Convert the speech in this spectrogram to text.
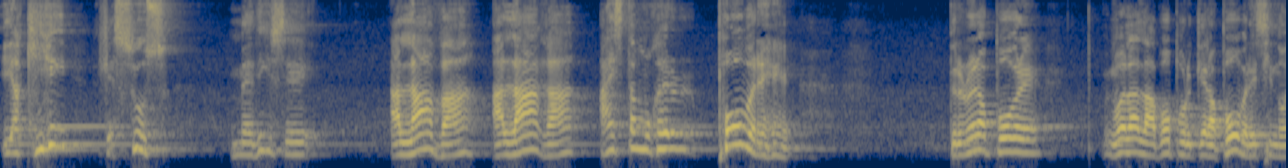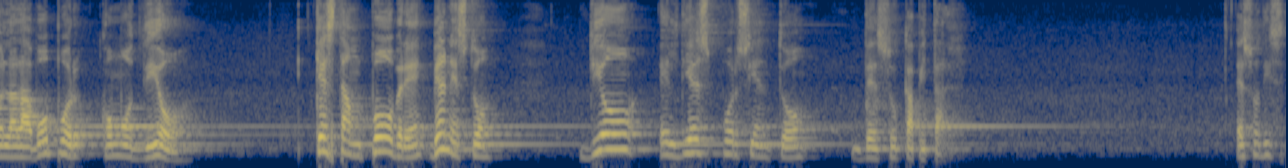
Y aquí Jesús me dice, alaba, halaga a esta mujer pobre. Pero no era pobre no la alabó porque era pobre, sino la alabó por cómo dio. Que es tan pobre, vean esto, dio el 10% de su capital. Eso dice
